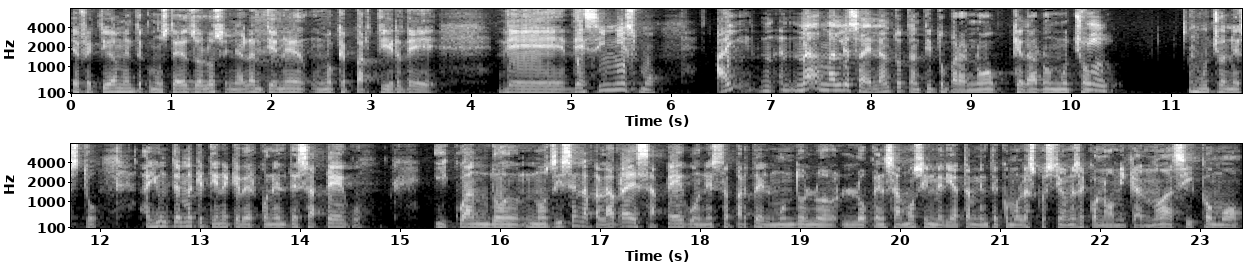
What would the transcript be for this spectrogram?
efectivamente, como ustedes dos lo señalan, tiene uno que partir de, de, de sí mismo. Hay, nada más les adelanto tantito para no quedarnos mucho, mucho en esto. Hay un tema que tiene que ver con el desapego. Y cuando nos dicen la palabra desapego en esta parte del mundo, lo, lo, pensamos inmediatamente como las cuestiones económicas, ¿no? Así como,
